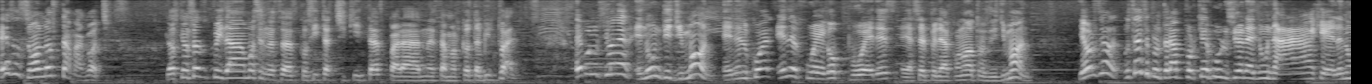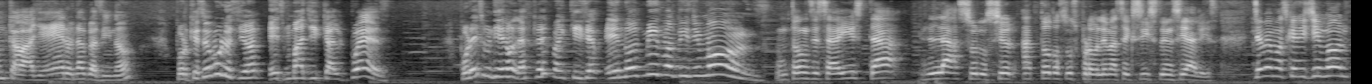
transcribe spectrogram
esos son los tamagotchis. Los que nosotros cuidamos en nuestras cositas chiquitas para nuestra mascota virtual. Evolucionan en un Digimon, en el cual en el juego puedes eh, hacer pelea con otros Digimon. Y ahora ustedes se preguntarán por qué evoluciona en un ángel, en un caballero, en algo así, ¿no? Porque su evolución es Magical Quest. Por eso unieron las tres franquicias en los mismos Digimons. entonces ahí está la solución a todos sus problemas existenciales. Ya vemos que Digimon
